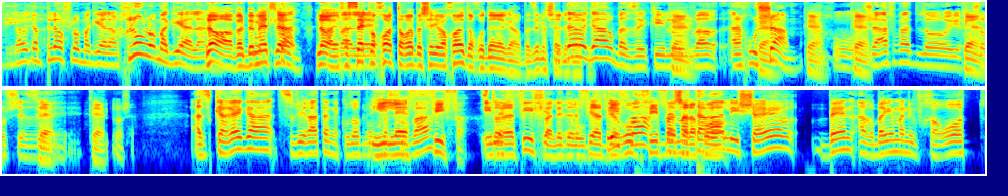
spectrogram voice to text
זה. גם- דרג פלייאוף לא מגיע לנו, כלום לא מגיע לנו. לא, אבל באמת, לא. לא, אבל, יחסי אה, כוחות, אתה רואה בשנים האחרונות, אנחנו דרג ארבע, זה מה שלדעתי. דרג ארבע זה כאילו כן. כבר, אנחנו כן, שם. כן, אנחנו- כן. שאף אחד לא כן, יחשוב שזה כן. לא שם. אז כרגע צבירת הנקודות מאוד היא חשובה. לפיפא. היא זאת אומרת, לפיפא, כן, לדירוג לפי הדירוג פיפא, פיפא במטרה שאנחנו... להישאר בין 40 הנבחרות,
